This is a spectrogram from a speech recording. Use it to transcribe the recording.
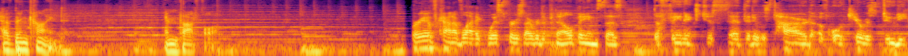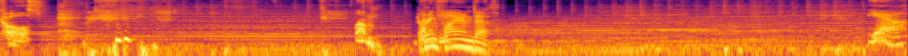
have been kind and thoughtful. Briv kind of like whispers over to Penelope and says, The Phoenix just said that it was tired of Orkira's duty calls. Well, but bring you- fire and death. Yeah.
